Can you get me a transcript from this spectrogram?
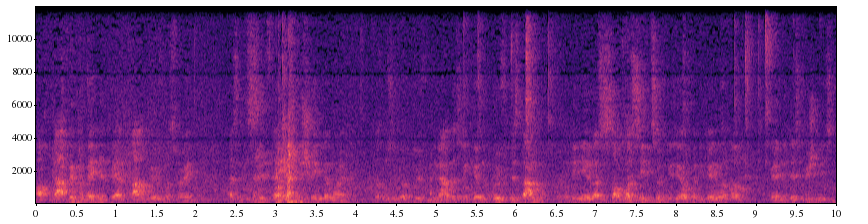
auch dafür verwendet werden, dann dürfen wir es verwenden. Also das ist der erste Schritt einmal, dass wir es überhaupt dürfen. Die Landesregierung prüft es dann und in ihrer Sommersitzung, die sie hoffentlich irgendwann hat, werden die das beschließen.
